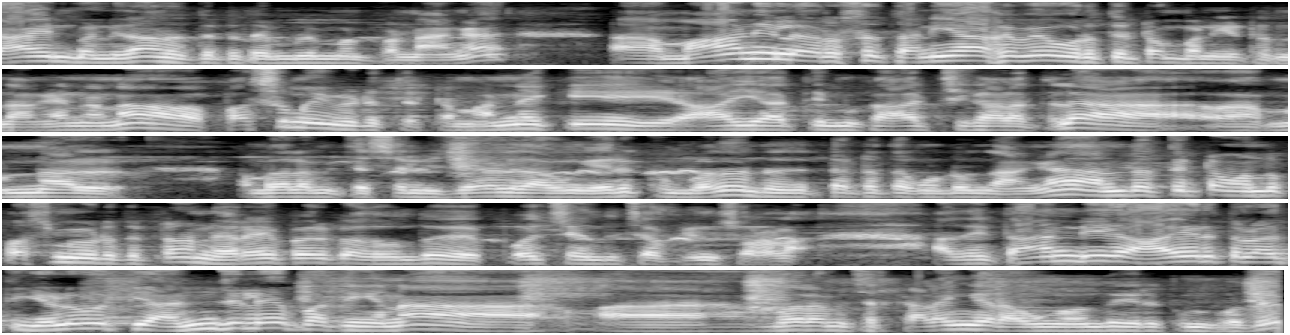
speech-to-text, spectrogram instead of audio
ஜாயின் பண்ணி தான் அந்த திட்டத்தை இம்ப்ளிமெண்ட் பண்ணாங்க. மாநில அரசு தனியாகவே ஒரு திட்டம் பண்ணிட்டு இருந்தாங்க என்னன்னா பசுமை வீடு திட்டம். அன்னைக்கு அஇஅதிமுக ஆட்சி காலத்தில் முன்னாள் முதலமைச்சர் செல்வி ஜெயலலிதா அவங்க இருக்கும்போது அந்த திட்டத்தை கொண்டு வந்தாங்க. அந்த திட்டம் வந்து பசுமை வீடு திட்டம் நிறைய பேருக்கு அது வந்து போய் சேர்ந்துச்சு அப்படின்னு சொல்லலாம். அதை தாண்டி ஆயிரத்தி தொள்ளாயிரத்தி எழுபத்தி அஞ்சுலேயே பார்த்தீங்கன்னா முதலமைச்சர் கலைஞர் அவங்க வந்து இருக்கும்போது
